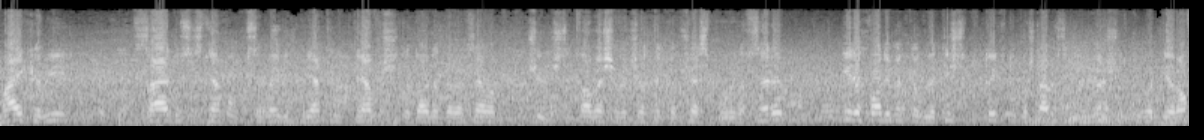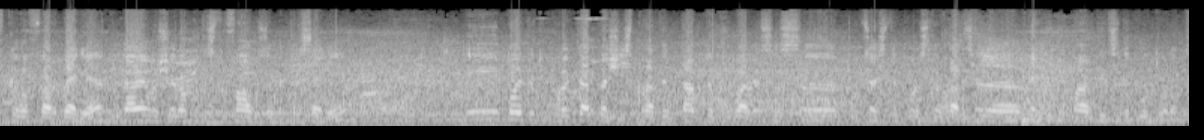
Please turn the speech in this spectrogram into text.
майка ми, заедно с няколко семейни приятели, трябваше да дойдат да ме вземат от училище. Това беше вечерта към 6.30 в 7 и да ходим към летището, тъй като баща ми се прибираше от командировка в Армения. Тогава имаше едно катастрофално земетресение. И той като проектант беше изпратен там да помага с процесите по реставрация на техните паметници на културата.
